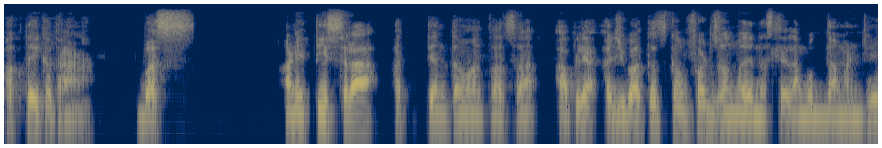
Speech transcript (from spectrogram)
फक्त एकत्र आणा. बस. आणि तिसरा अत्यंत महत्त्वाचा आपल्या अजिबातच कम्फर्ट झोनमध्ये नसलेला मुद्दा म्हणजे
